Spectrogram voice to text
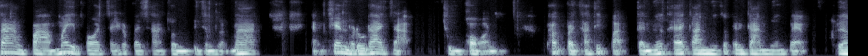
สร้างความไม่พอใจกับประชาชนเป็นจำนวนมาก อย่างเช่นเราได้จากชุมพรพรรคประชาธิปัตย์แต่เนื้อแท้การเมืองก็เป็นการเมืองแบบเครือ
